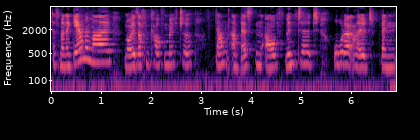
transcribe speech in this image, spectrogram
dass man dann gerne mal neue Sachen kaufen möchte. Dann am besten auf Vinted oder halt, wenn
